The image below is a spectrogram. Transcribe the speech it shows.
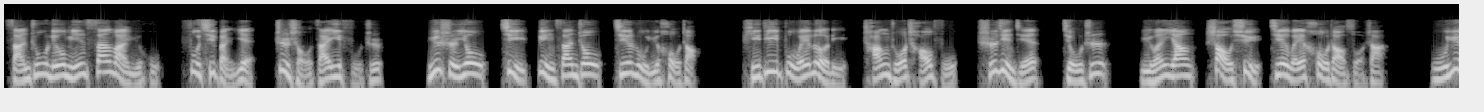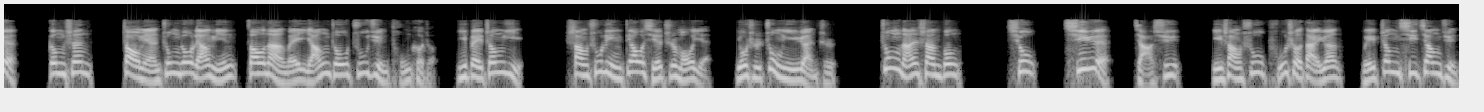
散诸流民三万余户，复其本业，置守宰以辅之。于是幽冀并三州皆入于后赵。匹敌不为乐礼，常着朝服，持进节，久之，宇文鸯、少旭皆为后赵所杀。五月庚申，赵免中州良民遭难为扬州诸郡同客者，已被争议。尚书令刁邪之谋也，由是众议怨之。终南山崩。秋七月，贾诩以尚书仆射戴渊为征西将军、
